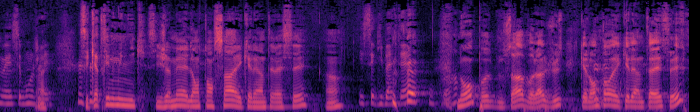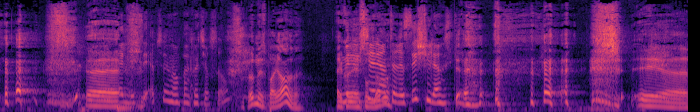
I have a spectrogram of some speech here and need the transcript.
mais c'est bon, je Ouais. C'est Catherine Winnick. Si jamais elle entend ça et qu'elle est intéressée, hein? Et célibataire ou pas? Non, pas ça, voilà, juste qu'elle entend et qu'elle est intéressée. euh... Elle ne sait absolument pas à quoi tu ressembles. oh, mais c'est pas grave. Elle Mais si elle est intéressée, je suis là aussi. Et, euh,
